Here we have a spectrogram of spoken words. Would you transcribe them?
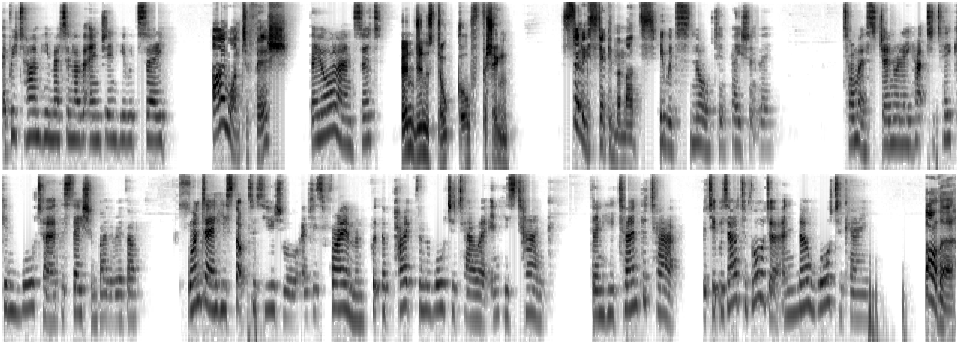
Every time he met another engine, he would say, I want to fish. They all answered. Engines don't go fishing. Silly stick in the muds. He would snort impatiently. Thomas generally had to take in water at the station by the river. One day he stopped as usual, and his fireman put the pipe from the water tower in his tank. Then he turned the tap, but it was out of order and no water came, Bother.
